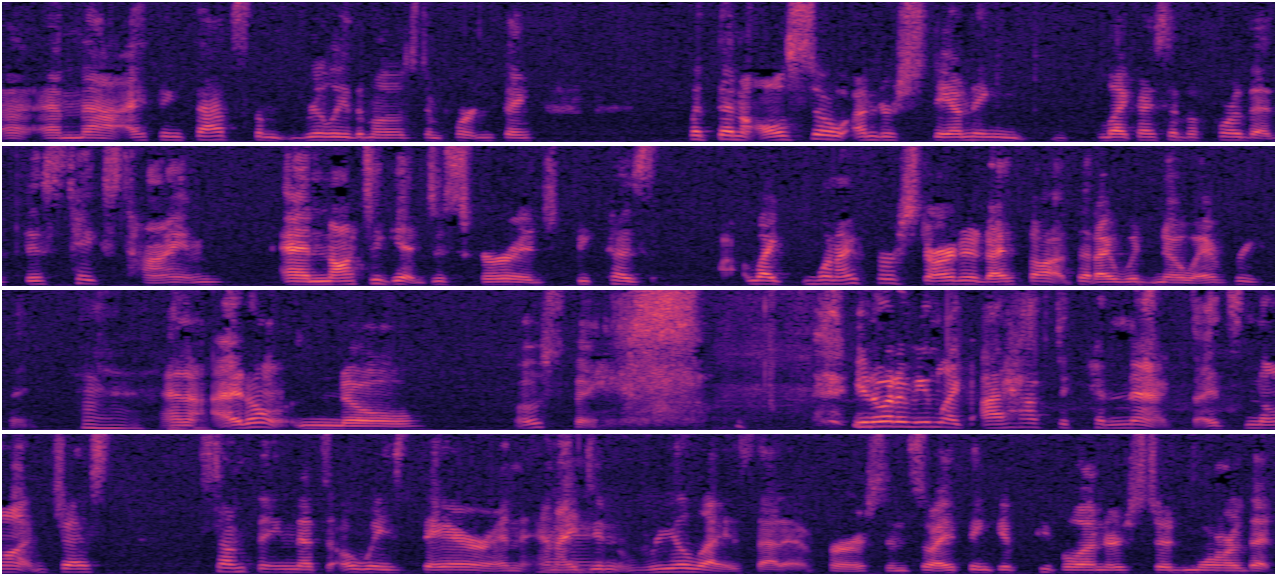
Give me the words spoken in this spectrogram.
uh, and that I think that's the really the most important thing but then also understanding like i said before that this takes time and not to get discouraged because like when i first started i thought that i would know everything. Mm-hmm. And i don't know most things. You know what i mean? Like i have to connect. It's not just something that's always there and, and i didn't realize that at first. And so i think if people understood more that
